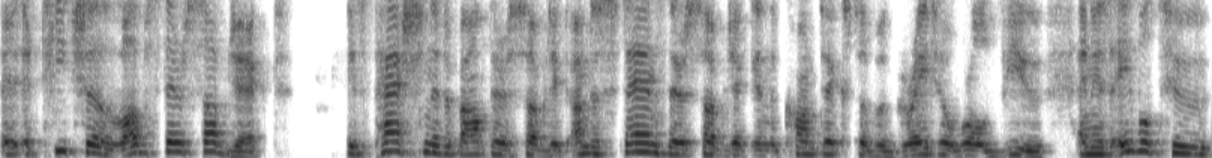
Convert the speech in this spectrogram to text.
a, a teacher loves their subject is passionate about their subject, understands their subject in the context of a greater worldview, and is able to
